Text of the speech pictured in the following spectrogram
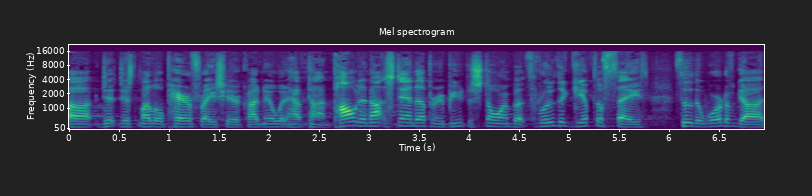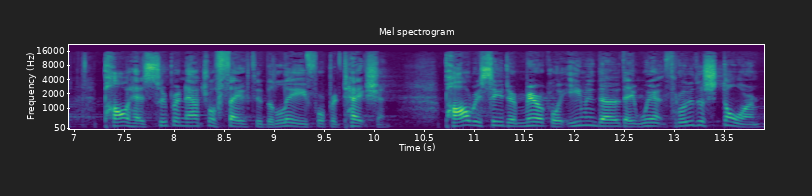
Uh, just my little paraphrase here, because I knew I wouldn't have time. Paul did not stand up and rebuke the storm, but through the gift of faith, through the word of God, Paul had supernatural faith to believe for protection. Paul received a miracle even though they went through the storm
